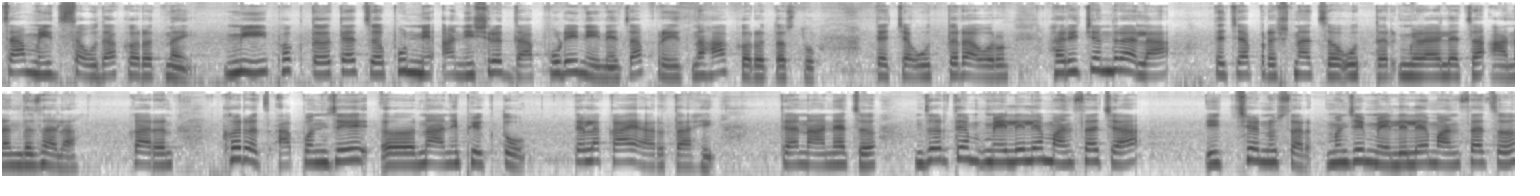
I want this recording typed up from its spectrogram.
चा मी सौदा करत नाही. मी फक्त त्याचं पुण्य आणि श्रद्धा पुढे नेण्याचा प्रयत्न हा करत असतो. त्याच्या उत्तरावरून हरिश्चंद्राला त्याच्या प्रश्नाचं उत्तर मिळाल्याचा आनंद झाला. कारण खरंच आपण जे नाणे फेकतो त्याला काय अर्थ आहे? त्या नाण्याचं जर त्या मेलेल्या माणसाच्या इच्छेनुसार म्हणजे मेलेल्या माणसाचं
